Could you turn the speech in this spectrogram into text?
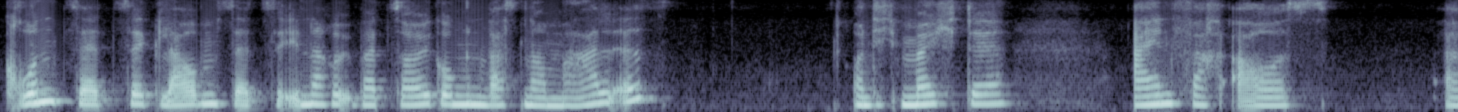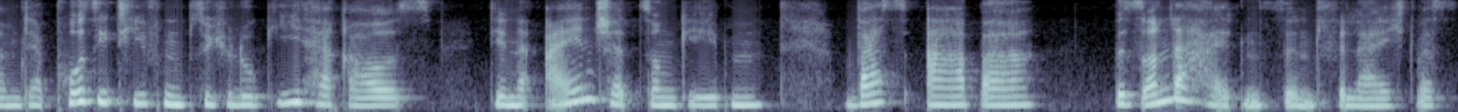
Grundsätze, Glaubenssätze, innere Überzeugungen, was normal ist. Und ich möchte einfach aus ähm, der positiven Psychologie heraus dir eine Einschätzung geben, was aber Besonderheiten sind vielleicht, was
